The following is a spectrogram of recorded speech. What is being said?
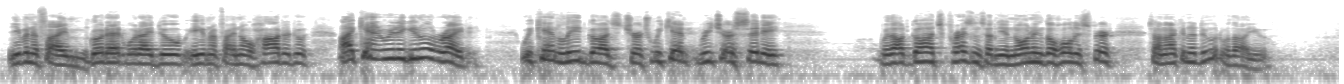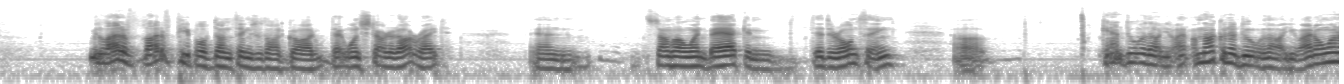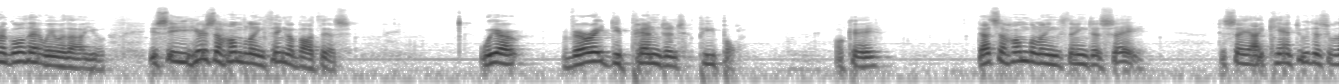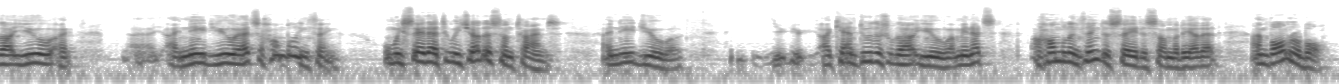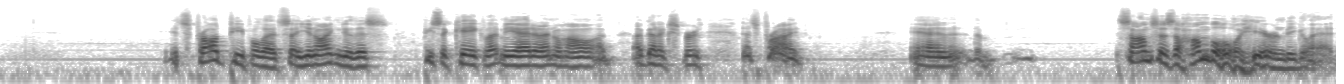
Even if I'm good at what I do, even if I know how to do it, I can't really do it right. We can't lead God's church. We can't reach our city without God's presence and the anointing of the Holy Spirit. So I'm not going to do it without you. I mean, a lot of, lot of people have done things without God that once started out right and somehow went back and did their own thing. Uh, can't do it without you. I'm not going to do it without you. I don't want to go that way without you. You see, here's the humbling thing about this we are very dependent people. Okay? That's a humbling thing to say. To say, I can't do this without you. I, I, I need you. That's a humbling thing. When we say that to each other sometimes, I need you. Uh, you, you I can't do this without you. I mean, that's a humbling thing to say to somebody uh, that I'm vulnerable. It's proud people that say, you know, I can do this. Piece of cake, let me at it. I know how. I've, I've got experience. That's pride. And the Psalm says, the humble will hear and be glad.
